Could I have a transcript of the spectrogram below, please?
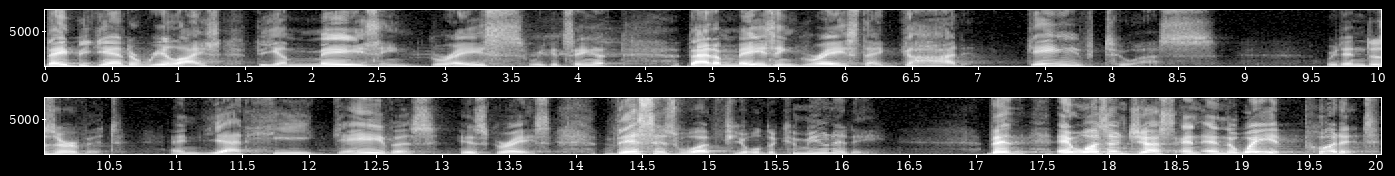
They began to realize the amazing grace, we could sing it, that amazing grace that God gave to us. We didn't deserve it and yet he gave us his grace. This is what fueled the community. Then it wasn't just, and, and the way it put it,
